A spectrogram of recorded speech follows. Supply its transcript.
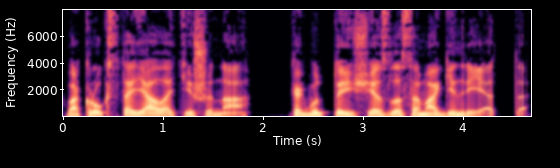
Вокруг стояла тишина, как будто исчезла сама Генриетта.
